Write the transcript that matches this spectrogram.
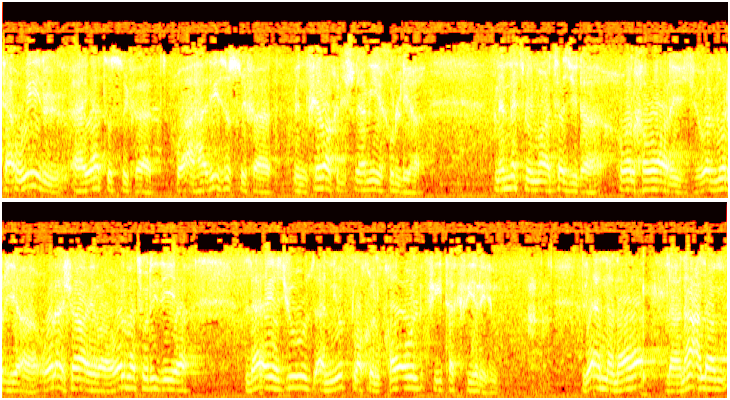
فتأويل آيات الصفات وأحاديث الصفات من فرق الإسلامية كلها من مثل المعتزلة والخوارج والمرجئة والأشاعرة والماتريدية لا يجوز أن يطلق القول في تكفيرهم. لأننا لا نعلم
